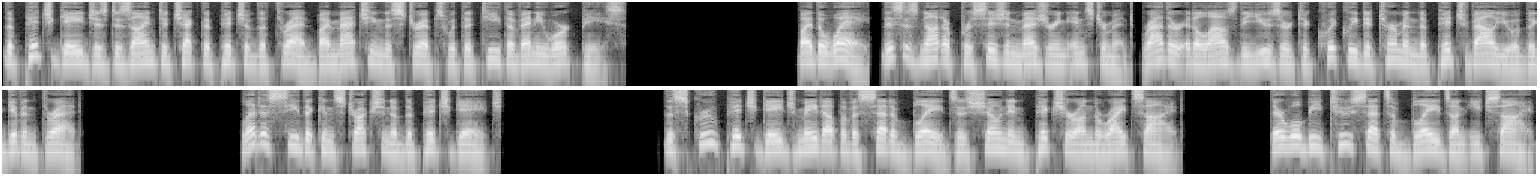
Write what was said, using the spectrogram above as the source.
The pitch gauge is designed to check the pitch of the thread by matching the strips with the teeth of any workpiece. By the way, this is not a precision measuring instrument, rather it allows the user to quickly determine the pitch value of the given thread. Let us see the construction of the pitch gauge. The screw pitch gauge made up of a set of blades is shown in picture on the right side. There will be two sets of blades on each side.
